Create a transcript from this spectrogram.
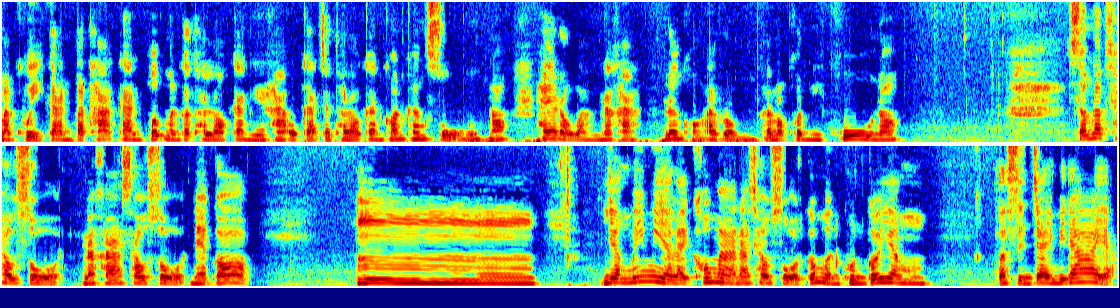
มาคุยกันปะทะกันปุ๊บมันก็ทะเลาะกกันไงคะโอกาสจะทะเลาะกันค่อนข้างสูงเนาะให้ระวังนะคะ เรื่องของอารมณ์สำหรับคนมีคู่เนาะ สำหรับชาวโสดนะคะ ชาวโสดเนี่ยก็ อืม ยังไม่มีอะไรเข้ามานะ ชาวโสดก็เหมือนคุณก็ยังตัดสินใจไม่ได้อะ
